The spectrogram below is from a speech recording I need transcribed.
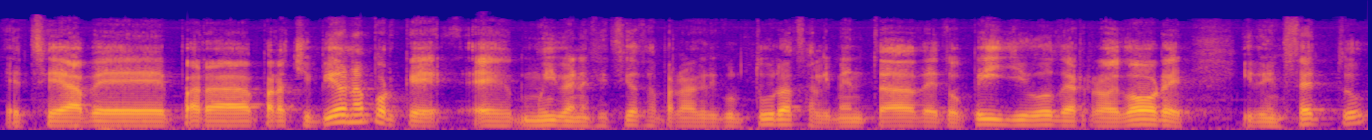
este ave para, para Chipiona porque es muy beneficiosa para la agricultura, se alimenta de topillos, de roedores y de insectos,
